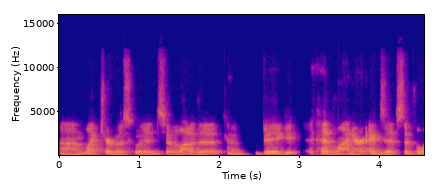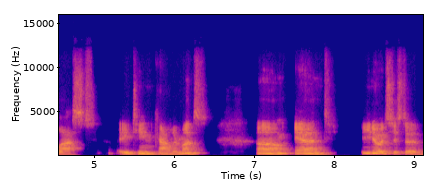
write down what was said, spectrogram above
um, like TurboSquid. So a lot of the kind of big headliner exits of the last 18 calendar months. Um, and you know, it's just a,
